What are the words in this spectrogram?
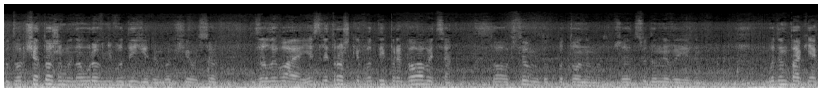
Тут взагалі теж ми на уровні води їдемо, вообще все заливає. Якщо трошки води прибавиться, то все, ми тут потонемо, тут вже відсюди не виїдемо. Будемо так, як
